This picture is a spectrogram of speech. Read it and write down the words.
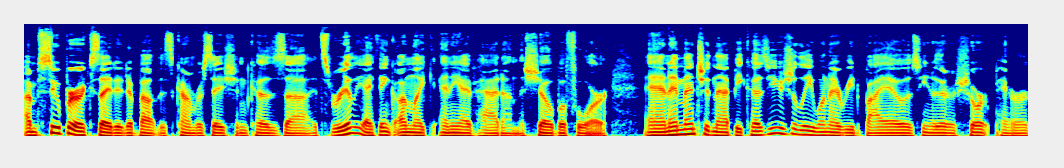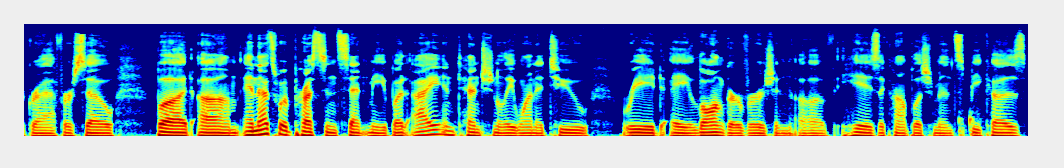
I'm super excited about this conversation because uh, it's really, I think, unlike any I've had on the show before. And I mention that because usually when I read bios, you know, they're a short paragraph or so. But, um, and that's what Preston sent me. But I intentionally wanted to read a longer version of his accomplishments because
